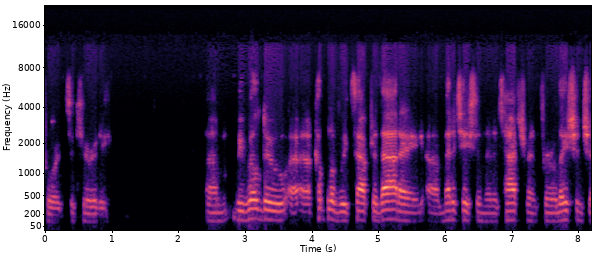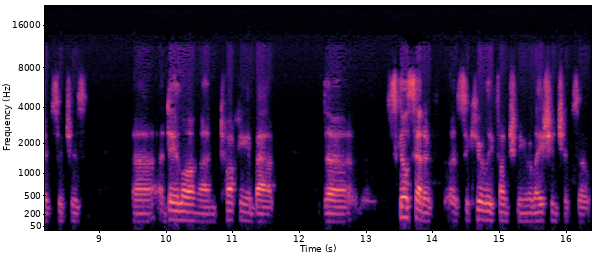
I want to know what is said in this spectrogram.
towards security. Um, we will do a, a, couple of weeks after that a, a, meditation and attachment for relationships, which is uh, a day long on talking about the skill set of uh, securely functioning relationships, so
